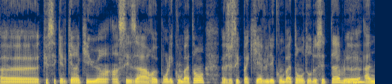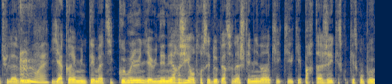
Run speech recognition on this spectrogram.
euh, que c'est quelqu'un qui a eu un, un César pour les combattants. Euh, je sais pas qui a vu les combattants autour de cette table. Euh, Mhm. Anne, tu l'as vu. Ouais. Il y a quand même une thématique commune. Il y a une énergie entre ces deux personnages féminins qui est, qui est- qui est partagée. Qu'est-ce qu'on peut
